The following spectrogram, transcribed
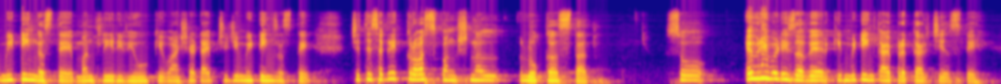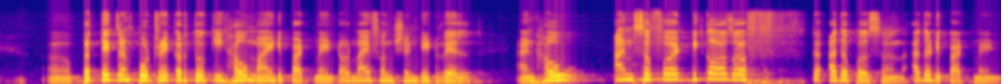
मीटिंग असते मंथली रिव्ह्यू किंवा अशा टाईपची जी मीटिंग्स असते जिथे सगळे क्रॉस फंक्शनल लोक असतात. सो एव्हरीबडी इज अवेअर की मीटिंग काय प्रकारची असते. प्रत्येकजण पोर्ट्रे करतो की how my department or my function did well and how I am suffered because of the other person other department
